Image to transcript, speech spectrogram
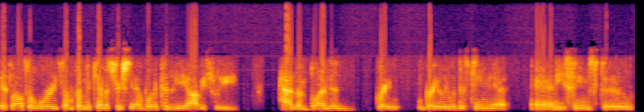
it's also worrisome from the chemistry standpoint because he obviously hasn't blended great greatly with this team yet, and he seems to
